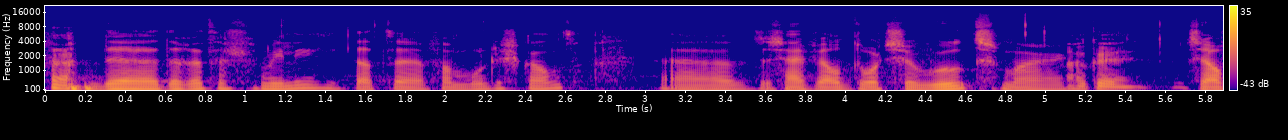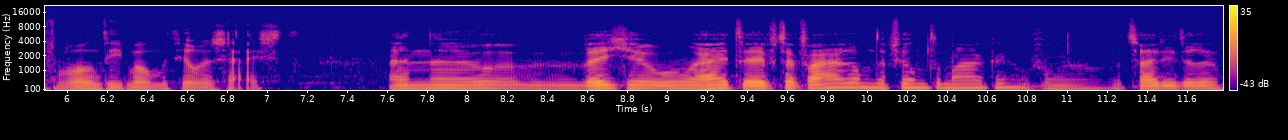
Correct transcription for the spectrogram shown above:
de, de Rutte-familie, dat eh, van moederskant. Eh, dus hij heeft wel Dordtse roots, maar Oké. zelf woont hij momenteel in Zeist. En eh, weet je hoe hij het heeft ervaren om de film te maken? Of wat zei hij erover?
